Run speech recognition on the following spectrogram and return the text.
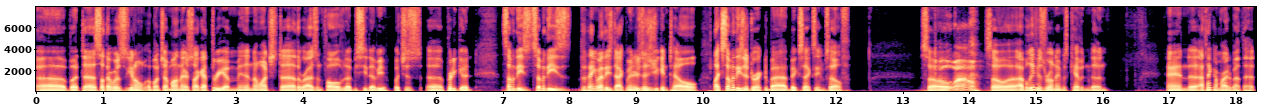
Uh, but uh, so there was, you know, a bunch of them on there. So I got three of them in. I watched uh, the rise and fall of WCW, which is uh, pretty good. Some of these, some of these, the thing about these documentaries is you can tell, like some of these are directed by Big Sexy himself. So Oh wow, so uh, I believe his real name is Kevin Dunn, and uh, I think I'm right about that.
